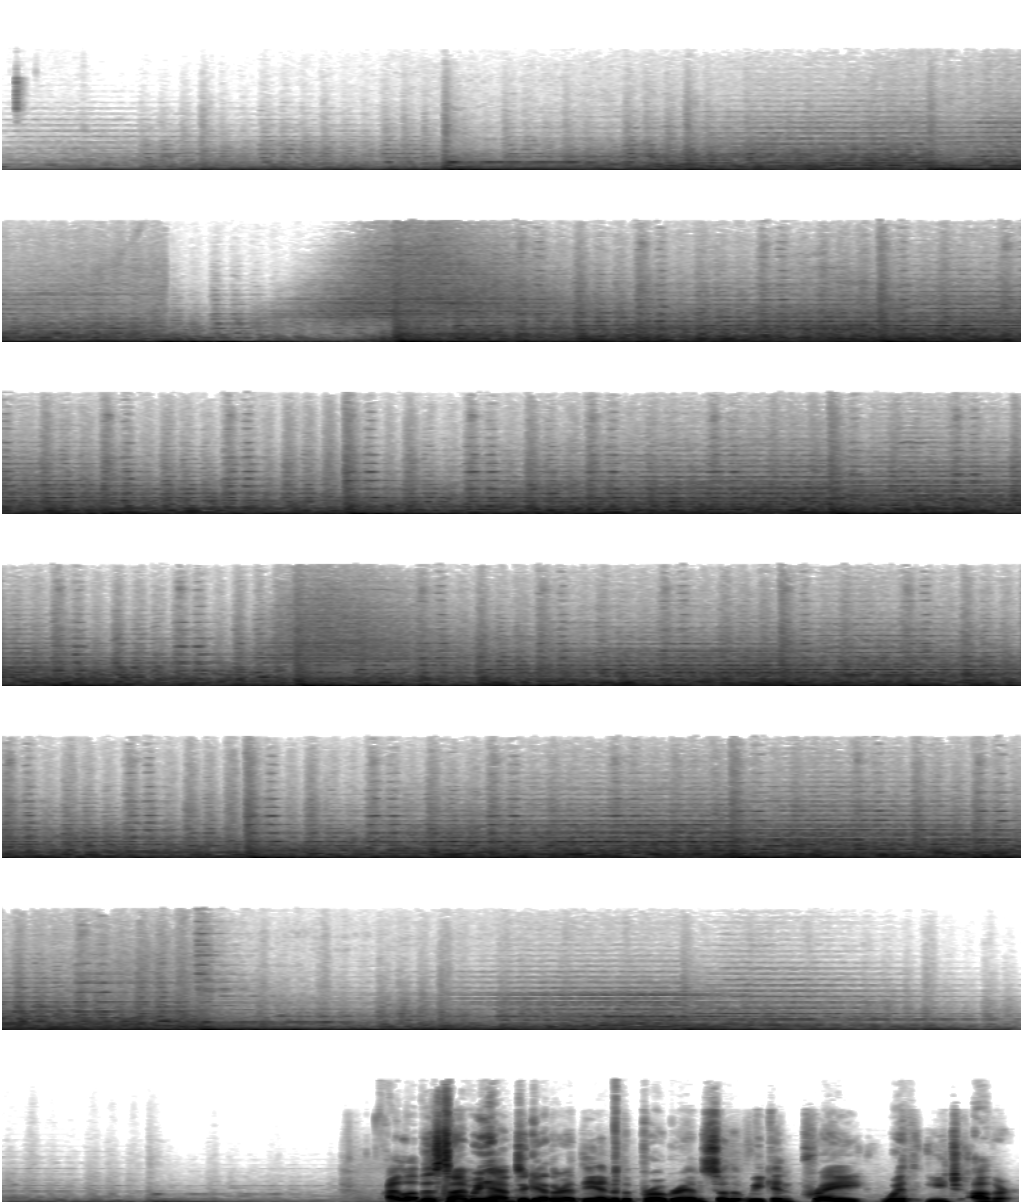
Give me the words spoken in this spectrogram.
I love this time we have together at the end of the program so that we can pray with each other.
